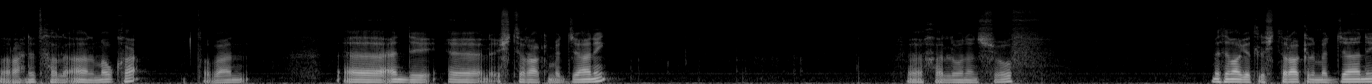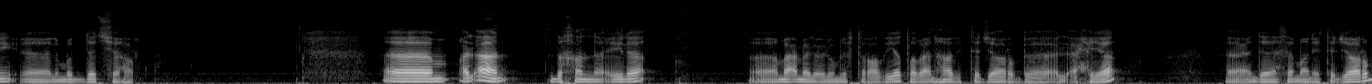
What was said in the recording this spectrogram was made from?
فراح ندخل الآن الموقع. طبعا آه عندي آه الاشتراك مجاني. فخلونا نشوف. مثل ما قلت الاشتراك المجاني آه لمدة شهر. الآن دخلنا إلى آه، معمل العلوم الافتراضية. طبعا هذه التجارب آه، الأحياء. عندنا ثمانية تجارب.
